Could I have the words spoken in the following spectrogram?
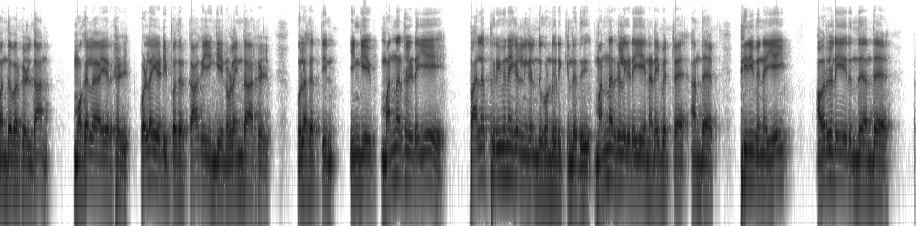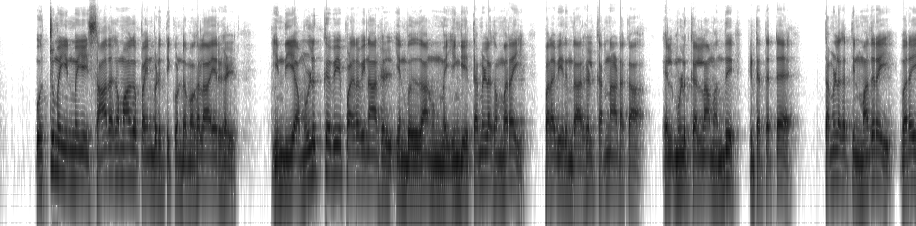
வந்தவர்கள்தான் முகலாயர்கள். கொள்ளையடிப்பதற்காக இங்கே நுழைந்தார்கள். உலகத்தின் இங்கே மன்னர்களிடையே பல பிரிவினைகள் நிகழ்ந்து கொண்டிருக்கின்றது. மன்னர்களிடையே நடைபெற்ற அந்த பிரிவினையை அவர்களிடையே இருந்த அந்த ஒற்றுமையின்மையை சாதகமாக பயன்படுத்தி கொண்ட முகலாயர்கள் இந்தியா முழுக்கவே பரவினார்கள் என்பதுதான் உண்மை. இங்கே தமிழகம் வரை பரவியிருந்தார்கள். கர்நாடகா எல் முழுக்கெல்லாம் வந்து கிட்டத்தட்ட தமிழகத்தின் மதுரை வரை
